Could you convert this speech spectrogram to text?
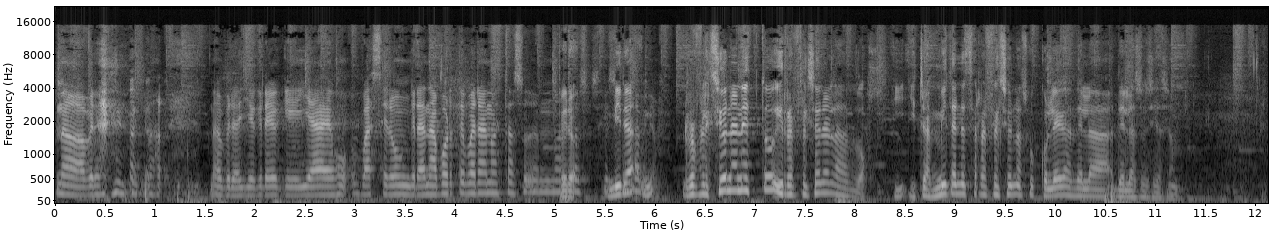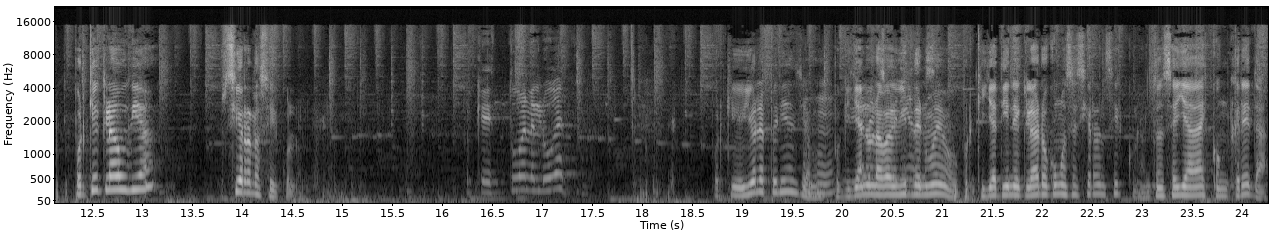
No, pero, no, no, pero yo creo que ella es- va a ser un gran aporte para nuestra, nuestra Pero mira, también. reflexionan esto y reflexionan las dos. Y, y transmitan esa reflexión a sus colegas de la, de la asociación. ¿Por qué Claudia cierra los círculos? Porque estuvo en el lugar. Porque vivió la experiencia, porque Vivió ya no la la va a vivir de nuevo, porque ya tiene claro cómo se cierran círculos. Entonces ella es concreta.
